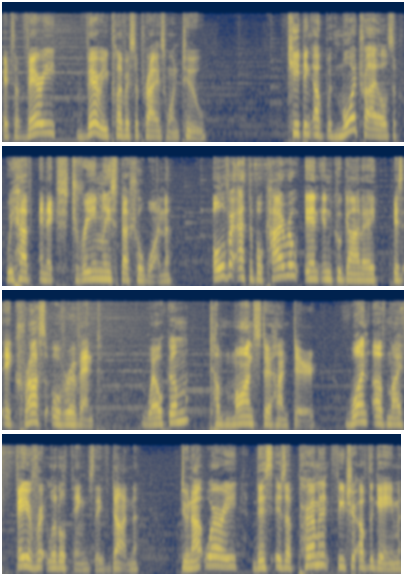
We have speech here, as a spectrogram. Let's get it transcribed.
It's a very, very clever surprise one too. Keeping up with more trials, we have an extremely special one. Over at the Bokairo Inn in Kugane is a crossover event. Welcome to Monster Hunter, one of my favorite little things they've done. Do not worry, this is a permanent feature of the game,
